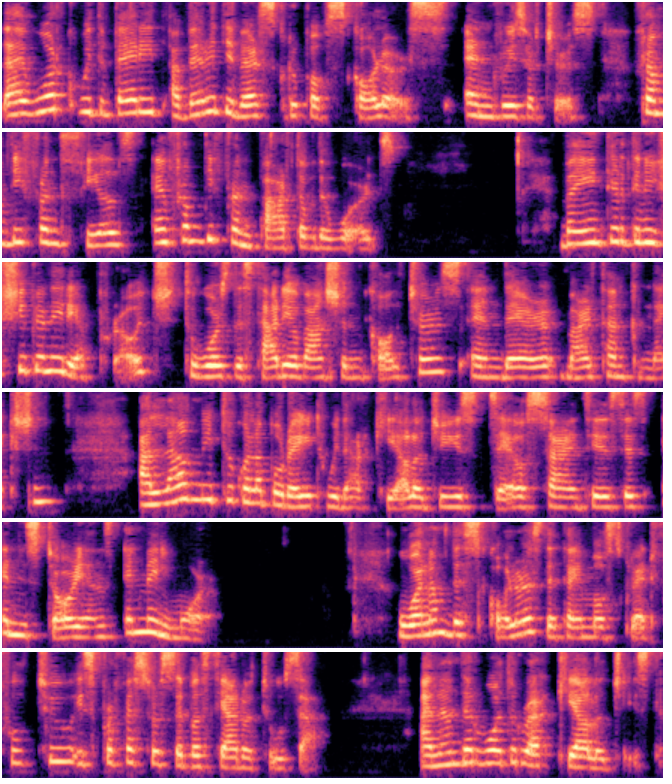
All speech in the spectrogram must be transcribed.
I work with very, a very diverse group of scholars and researchers from different fields and from different parts of the world. My interdisciplinary approach towards the study of ancient cultures and their maritime connection allowed me to collaborate with archaeologists, geoscientists, and historians, and many more. One of the scholars that I'm most grateful to is Professor Sebastiano Tusa, an underwater archaeologist,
